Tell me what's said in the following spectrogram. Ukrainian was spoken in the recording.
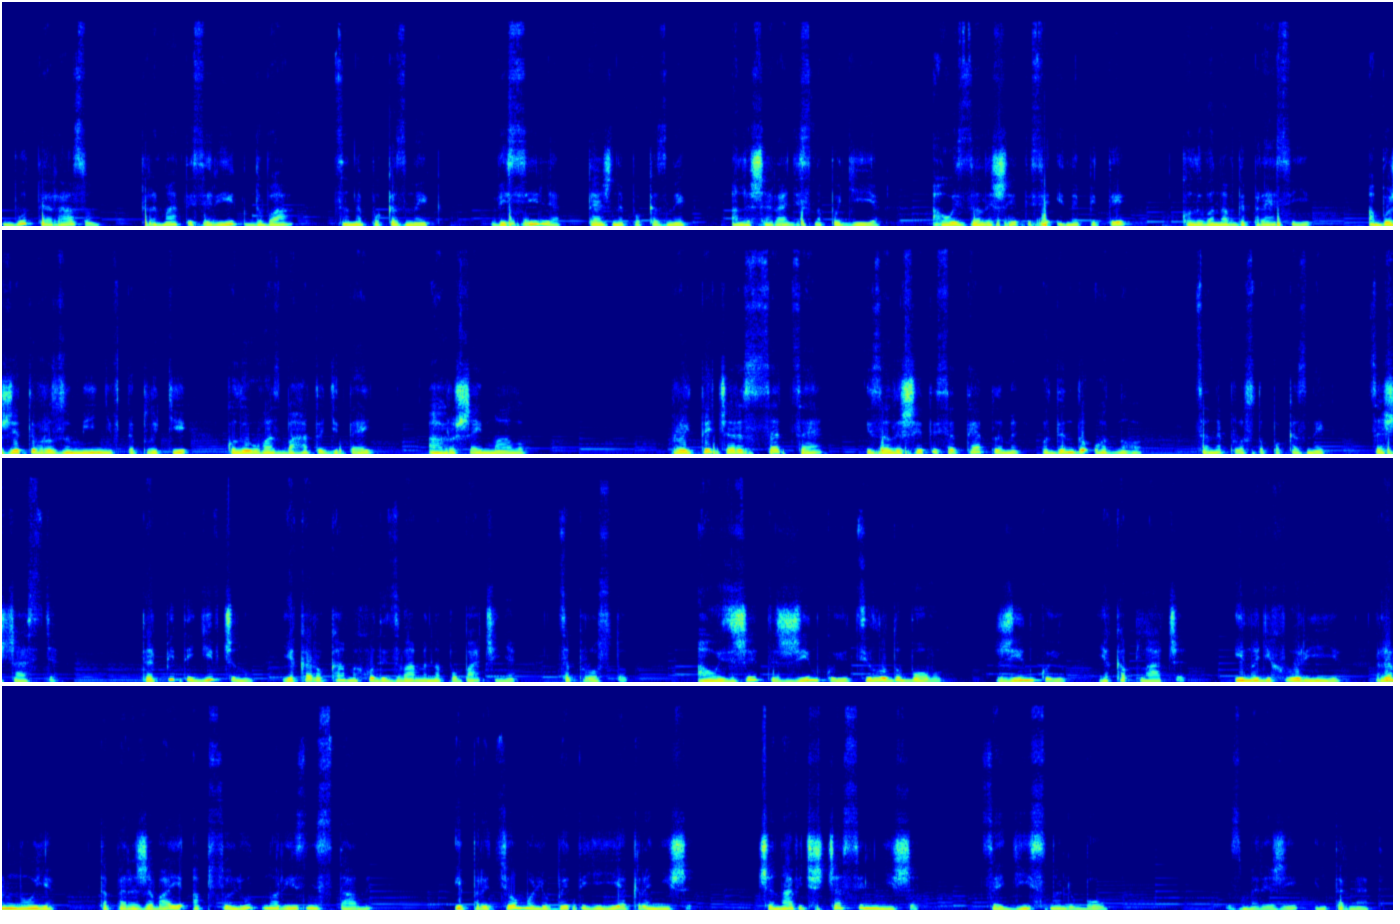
Бути разом, триматися рік-два це не показник. Весілля теж не показник, а лише радісна подія. А ось залишитися і не піти, коли вона в депресії, або жити в розумінні, в теплоті, коли у вас багато дітей, а грошей мало. Пройти через все це і залишитися теплими один до одного це не просто показник, це щастя. Терпіти дівчину, яка роками ходить з вами на побачення, це просто. А ось жити з жінкою цілодобово, жінкою, яка плаче, іноді хворіє, ревнує та переживає абсолютно різні стани, і при цьому любити її як раніше, чи навіть ще сильніше це дійсно любов з мережі інтернет.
